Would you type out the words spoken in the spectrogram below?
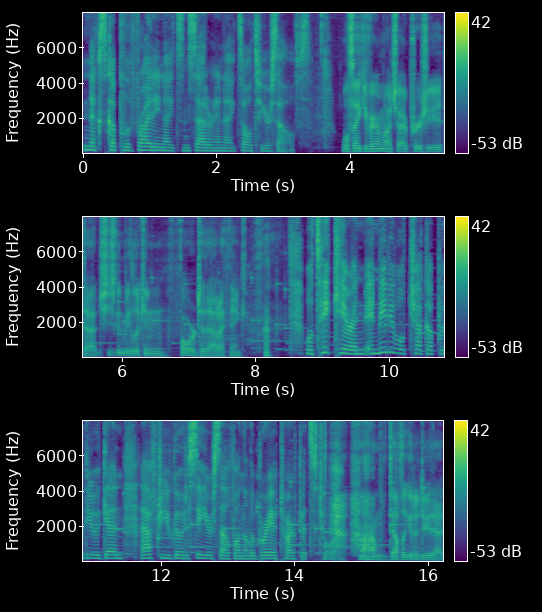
next couple of Friday nights and Saturday nights all to yourselves. Well, thank you very much. I appreciate that. She's going to be looking forward to that, I think. well, take care, and, and maybe we'll check up with you again after you go to see yourself on the La Brea Tar Pits tour. I'm definitely going to do that.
